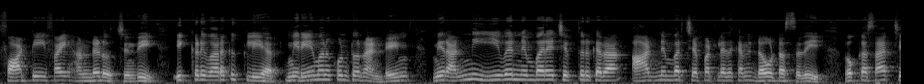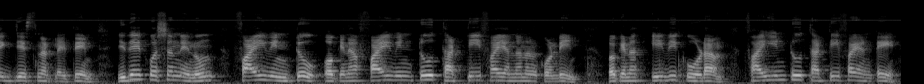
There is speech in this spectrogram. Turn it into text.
ఫార్టీ ఫైవ్ హండ్రెడ్ వచ్చింది. ఇక్కడి వరకు క్లియర్ మీరు ఏమనుకుంటున్నారంటే మీరు అన్ని ఈవెన్ నెంబరే చెప్తారు కదా ఆడ్ నెంబర్ చెప్పట్లేదు కానీ డౌట్ వస్తుంది. ఒక్కసారి చెక్ చేసినట్లయితే ఇదే క్వశ్చన్ నేను ఫైవ్ ఇంటూ ఓకేనా? ఫైవ్ ఇంటూ థర్టీ ఫైవ్ అన్నాను అనుకోండి ఓకేనా? ఇవి కూడా ఫైవ్ ఇంటూ థర్టీ ఫైవ్ అంటే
